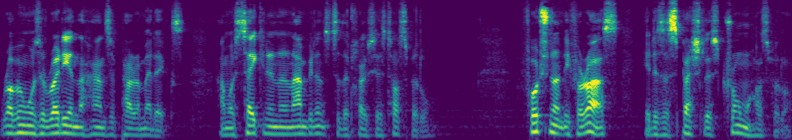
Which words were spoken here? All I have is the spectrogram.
Robin was already in the hands of paramedics and was taken in an ambulance to the closest hospital. Fortunately for us, it is a specialist trauma hospital,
